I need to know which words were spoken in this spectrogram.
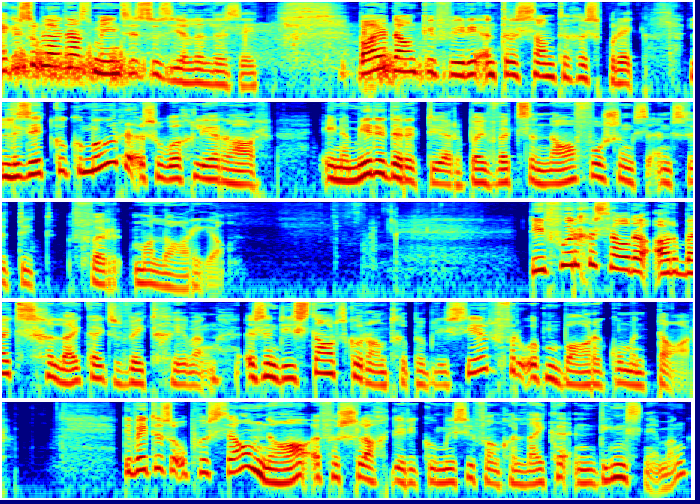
Ek is so bly daar's mense soos julle Lizet. Baie dankie vir hierdie interessante gesprek. Lizet Kokemoer is hoogleraar en 'n mede-direkteur by Witse Navorsingsinstituut vir Malaria. Die voorgestelde arbeidsgelykheidswetgewing is in die Staatskoerant gepubliseer vir openbare kommentaar. Die wet is opgestel na 'n verslag deur die Kommissie van Gelyke Indiensneming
